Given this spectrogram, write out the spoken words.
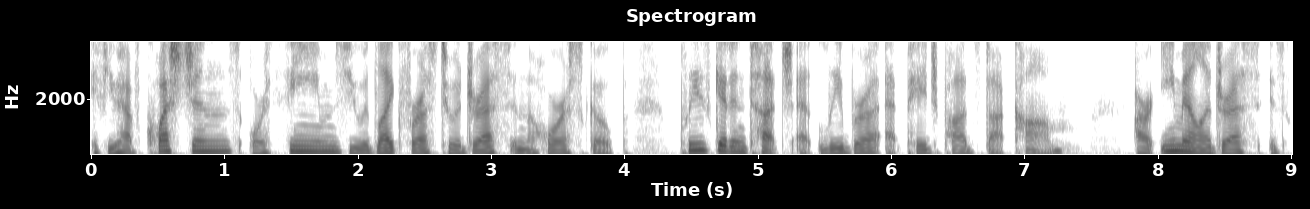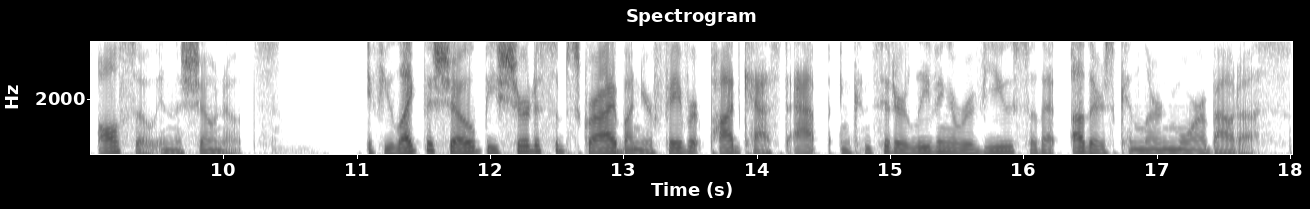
If you have questions or themes you would like for us to address in the horoscope, please get in touch at libra at pagepods.com. Our email address is also in the show notes. If you like the show, be sure to subscribe on your favorite podcast app and consider leaving a review so that others can learn more about us.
